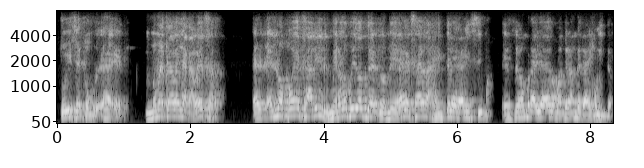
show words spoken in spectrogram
tú dices, eh, no me cabe en la cabeza. Él, él, no puede salir. Mira los videos de donde debe salir, la gente le cae encima. Ese hombre allá es lo más grande que hay en India.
